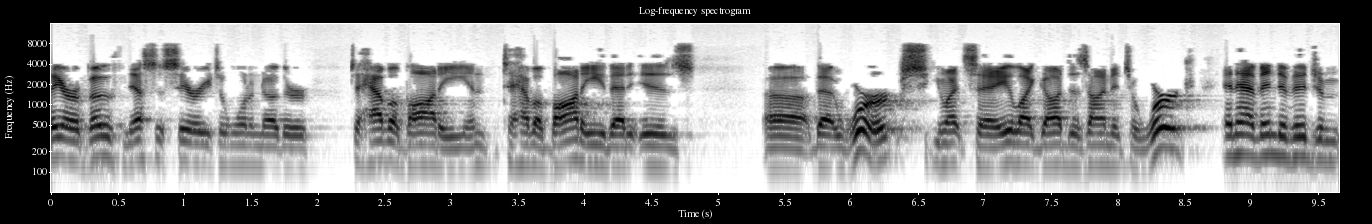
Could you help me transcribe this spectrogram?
they are both necessary to one another to have a body and to have a body that is uh, that works, you might say, like God designed it to work, and have individual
